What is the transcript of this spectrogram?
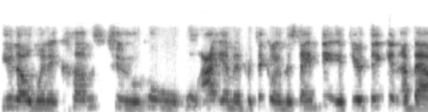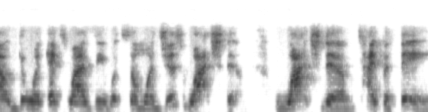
you know, when it comes to who who I am in particular. And the same thing, if you're thinking about doing XYZ with someone, just watch them watch them type of thing.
